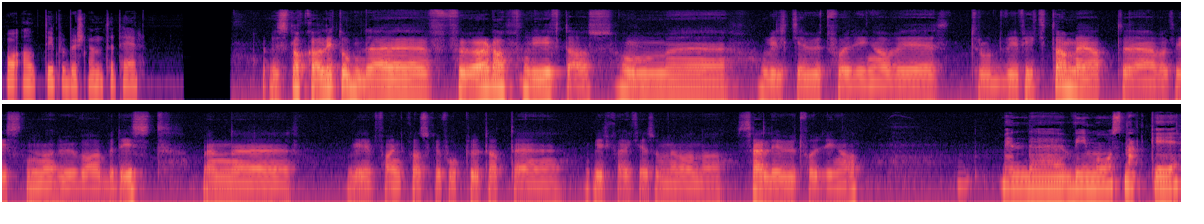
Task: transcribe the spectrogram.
og alltid på bursdagen til Per. Vi snakka litt om det før da vi gifta oss, om eh, hvilke utfordringer vi trodde vi fikk da med at jeg var kristen og hun var buddhist. Men eh, vi fant ganske fort ut at det virka ikke som det var noen særlige utfordringer. Men uh, vi må snakke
